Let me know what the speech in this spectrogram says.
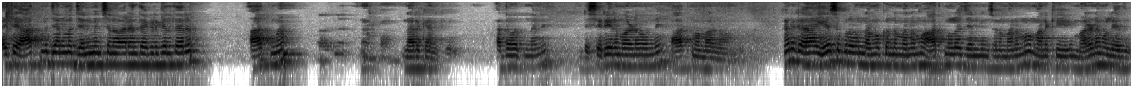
అయితే ఆత్మ జన్మ జన్మించిన వారంతా ఎక్కడికి వెళ్తారు? ఆత్మ నరకానికి అర్థమవుతుందండి? అంటే శరీర మరణం ఉంది ఆత్మ మరణం ఉంది. కనుక యేసుప్రభుని నమ్ముకున్న మనము ఆత్మలో జన్మించిన మనము మనకి మరణము లేదు.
